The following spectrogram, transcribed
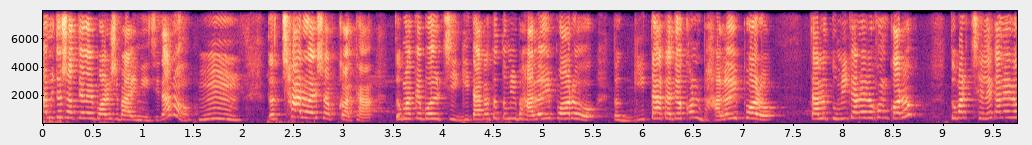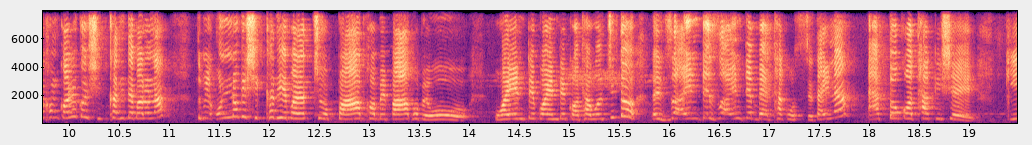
আমি তো সব জায়গায় বয়স বাড়ি নিয়েছি, জানো? হুম। তো ছাড়ো এসব কথা। তোমাকে বলছি, গীতাটা তো তুমি ভালোই পড়ো। তো গীতাটা যখন ভালোই পড়ো, তাহলে তুমি কেন এরকম করো? তোমার ছেলে কেন এরকম করে? কই শিক্ষা দিতে পারো না? তুমি অন্যকে শিক্ষা দিয়ে বেড়াচ্ছ। পাপ হবে পাপ হবে। ও, পয়েন্টে পয়েন্টে কথা বলছি তো? জয়েন্টে জয়েন্টে ব্যথা করছে, তাই না? এত কথা কিসের? কি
